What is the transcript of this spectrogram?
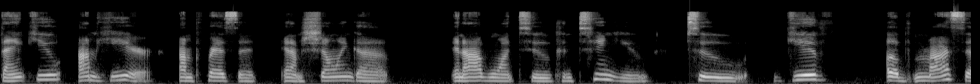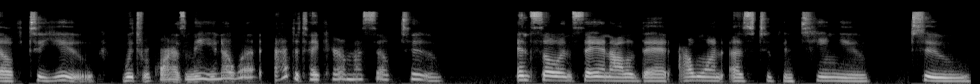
thank you. I'm here, I'm present, and I'm showing up. And I want to continue to give of myself to you, which requires me, you know what? I have to take care of myself too. And so, in saying all of that, I want us to continue to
